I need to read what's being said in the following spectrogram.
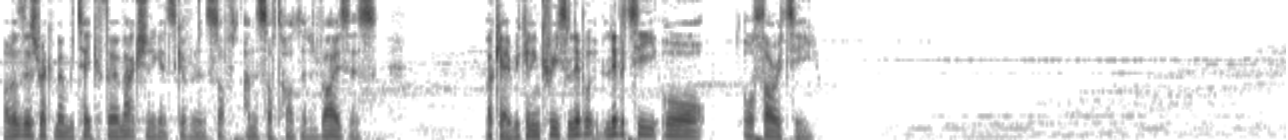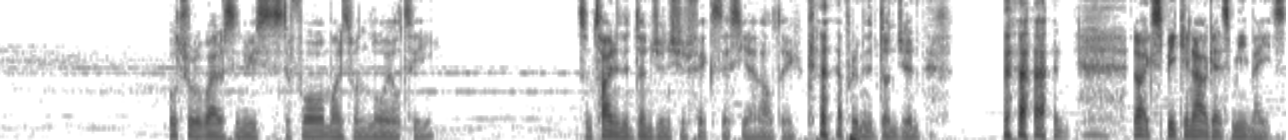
while others recommend we take firm action against governor and, soft and soft-hearted advisors. Okay, we can increase liber liberty or authority. Cultural awareness increases to 4, minus 1 loyalty. Some time in the dungeon should fix this. Yeah, that'll do. Put him in the dungeon. Not like speaking out against me, mate.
